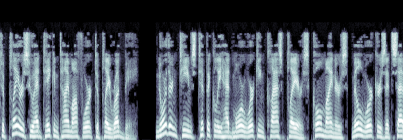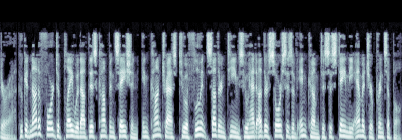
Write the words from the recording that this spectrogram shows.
to players who had taken time off work to play rugby. Northern teams typically had more working-class players coal miners, mill workers etc. who could not afford to play without this compensation, in contrast to affluent southern teams who had other sources of income to sustain the amateur principle.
